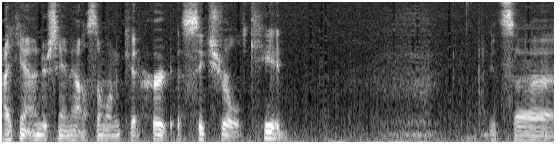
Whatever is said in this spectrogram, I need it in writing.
I can't understand how someone could hurt a six-year-old kid. It's, uh...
